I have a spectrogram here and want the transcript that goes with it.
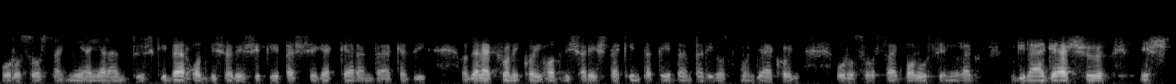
Oroszország milyen jelentős kiberhadviselési képességekkel rendelkezik, az elektronikai hadviselés tekintetében pedig azt mondják, hogy Oroszország valószínűleg világelső, és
